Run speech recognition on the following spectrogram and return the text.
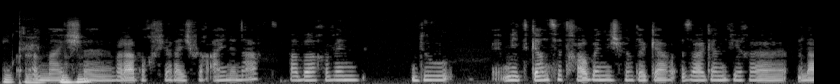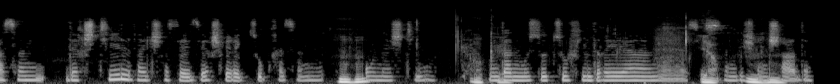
Okay. Maische, mhm. voilà, aber vielleicht für eine Nacht. Aber wenn du mit ganzen Trauben, ich würde gar sagen, wir äh, lassen der Stiel, weil Chasse ist sehr schwierig zu pressen mhm. ohne Stiel. Okay. Und dann musst du zu viel drehen und das ja. ist ein bisschen mhm. schade.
